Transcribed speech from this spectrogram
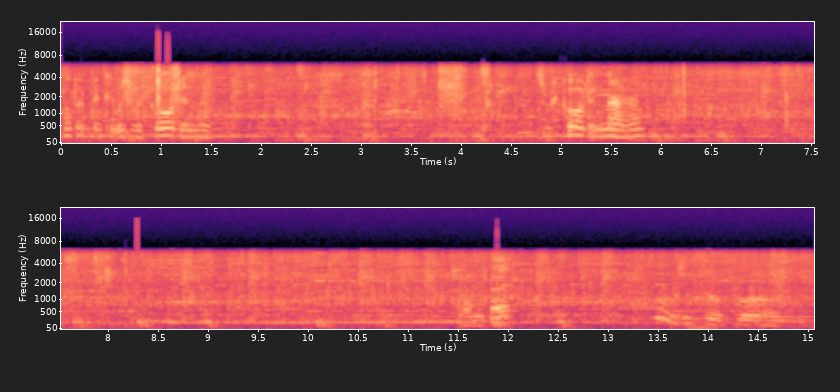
I don't think it was recording then. It's recording now. Shall back? Who's it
